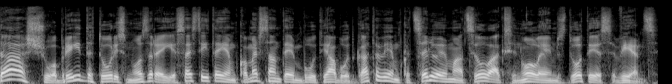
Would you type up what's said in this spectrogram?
Tā šobrīd turismu nozarē iesaistītajiem komersantiem būtu jābūt gataviem, ka ceļojumā cilvēks ir nolēmis doties viens.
